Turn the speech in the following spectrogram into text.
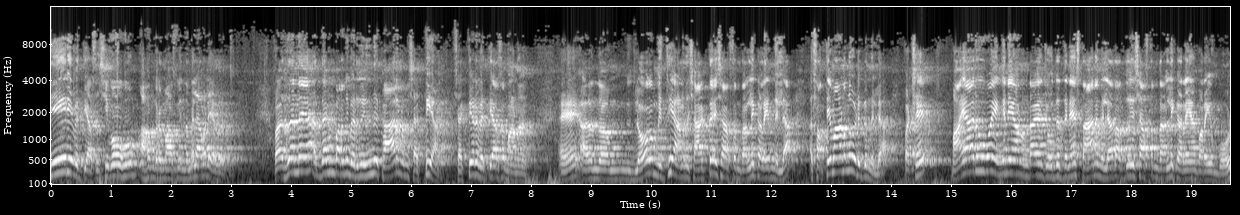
ചേരിയ വ്യത്യാസം. ശിവോഹവും അഹം ബ്രഹ്മാസ്മിയും തമ്മിൽ അവിടെയാണ് അപ്പൊ അത് തന്നെ അദ്ദേഹം പറഞ്ഞു വരുന്നു ഇതിന് കാരണം ശക്തിയാണ്. ശക്തിയുടെ വ്യത്യാസമാണ്. ലോകം മിഥ്യയാണെന്ന് ശാക്തശാസ്ത്രം തള്ളിക്കളയുന്നില്ല. സത്യമാണെന്നും എടുക്കുന്നില്ല. പക്ഷേ മായാരൂപം എങ്ങനെയാണ് ഉണ്ടായ ചോദ്യത്തിനെ സ്ഥാനമില്ലാതെ അദ്വൈതശാസ്ത്രം തള്ളിക്കറിയാൻ പറയുമ്പോൾ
